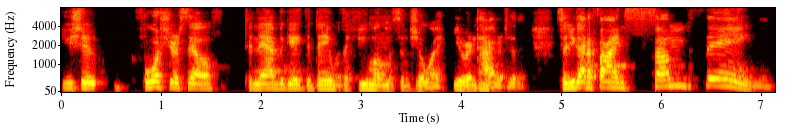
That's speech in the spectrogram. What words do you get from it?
you should force yourself to navigate the day with a few moments of joy. You're entitled to them. So you got to find something,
